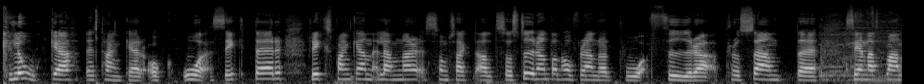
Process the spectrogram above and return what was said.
kloka tankar och åsikter. Riksbanken lämnar som sagt alltså styrräntan oförändrad på 4% Senast man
